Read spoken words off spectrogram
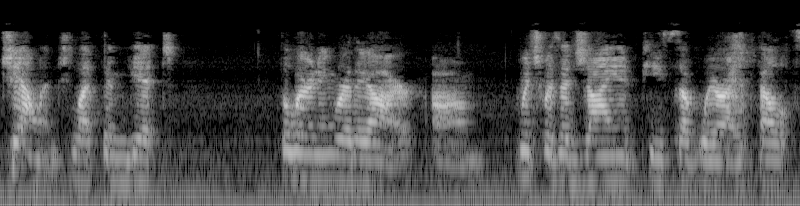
challenged. Let them get the learning where they are, um, which was a giant piece of where I felt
